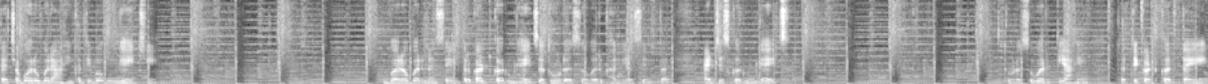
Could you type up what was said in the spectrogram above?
त्याच्याबरोबर आहे का ती बघून घ्यायची? बरोबर नसेल तर कट करून घ्यायचं थोडंसं वर खाली असेल तर ॲडजस्ट करून घ्यायचं. थोडंसं वरती आहे तर ते कट करता येईल.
